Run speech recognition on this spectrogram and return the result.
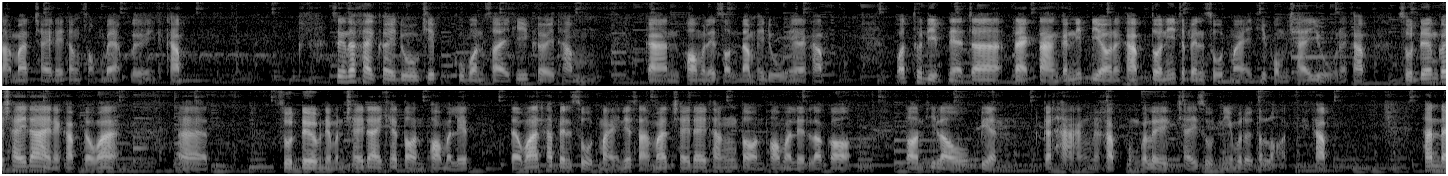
สามารถใช้ได้ทั้งสองแบบเลยนะครับ ซึ่งถ้าใครเคยดูคลิปกูบอนไซที่เคยทำ การเพาะเมล็ดสนดำให้ดูเนี่ยนะครับ วัตถุดิบเนี่ยจะแตกต่างกันนิดเดียวนะครับ ตัวนี้จะเป็นสูตรใหม่ที่ผมใช้อยู่นะครับ สูตรเดิมก็ใช้ได้นะครับ แต่ว่าสูตรเดิมเนี่ยมันใช้ได้แค่ตอนเพาะเมล็ด แต่ว่าถ้าเป็นสูตรใหม่เนี่ยสามารถใช้ได้ทั้งตอนเพาะเมล็ด แล้วก็ตอนที่เราเปลี่ยนกระถางนะครับ ผมก็เลยใช้สูตรนี้มาโดยตลอดนะครับ ท่านใด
